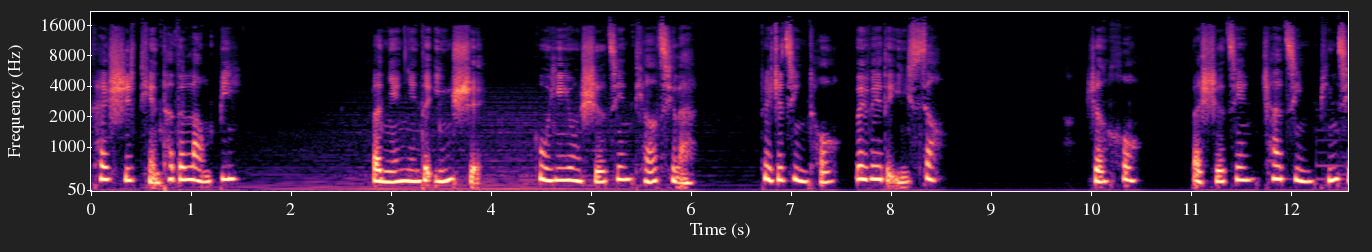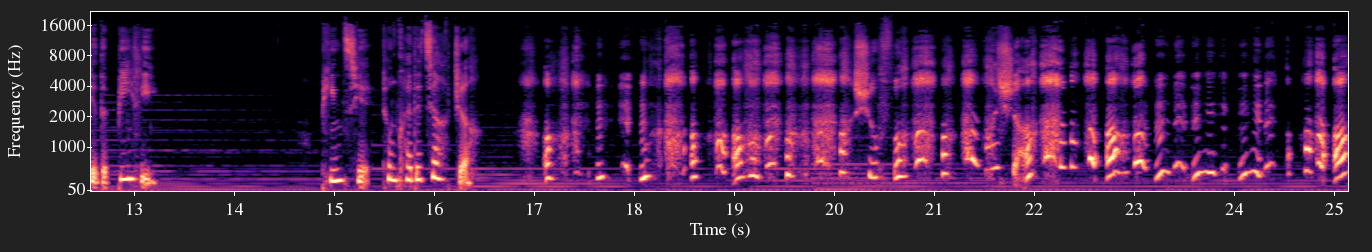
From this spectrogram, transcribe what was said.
开始舔他的浪逼，把黏黏的饮水故意用舌尖挑起来，对着镜头微微的一笑，然后把舌尖插进萍姐的逼里。萍姐痛快的叫着：“哦，嗯嗯，哦哦哦，舒服，哦爽，哦嗯嗯嗯哦哦。”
